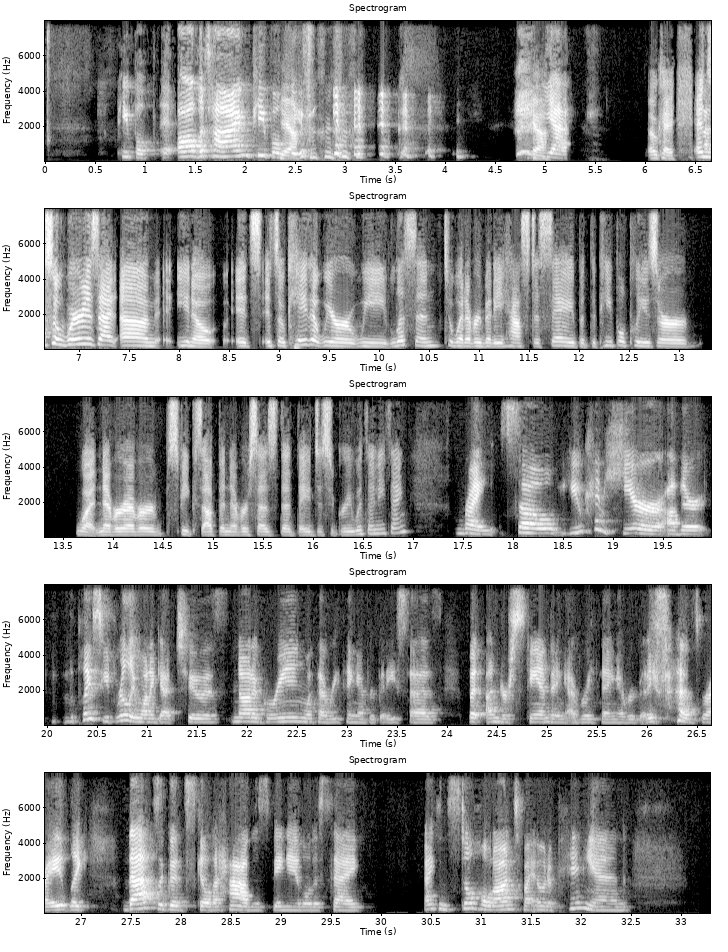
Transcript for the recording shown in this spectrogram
people all the time people yeah. please. Yeah. Yeah. Okay. And so where is that um you know it's it's okay that we're we listen to what everybody has to say but the people pleaser what never ever speaks up and never says that they disagree with anything? Right. So you can hear other the place you'd really want to get to is not agreeing with everything everybody says but understanding everything everybody says right? Like that's a good skill to have is being able to say I can still hold on to my own opinion,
